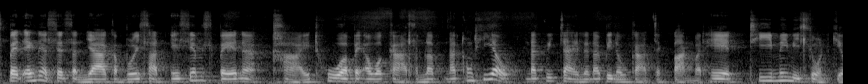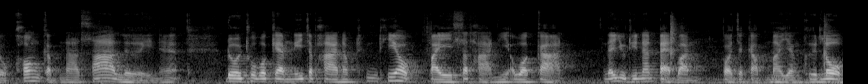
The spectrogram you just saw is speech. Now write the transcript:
SpaceX เนี่ยเซ็นสัญญากับบริษัท Asian Space น่ะขายทัวร์ไปอวกาศสำหรับนักท่องเที่ยว นักวิจัยและนักบินอวกาศจากต่างประเทศ ที่ไม่มีส่วนเกี่ยวข้องกับนาซาเลยนะฮะ โดยทัวร์โปรแกรมนี้จะพานักท่องเที่ยวไปสถานีอวกาศ และอยู่ที่นั่น 8 วัน ก่อนจะกลับมายังพื้นโลก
